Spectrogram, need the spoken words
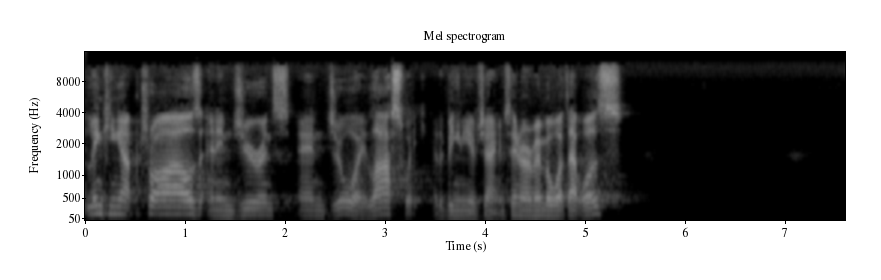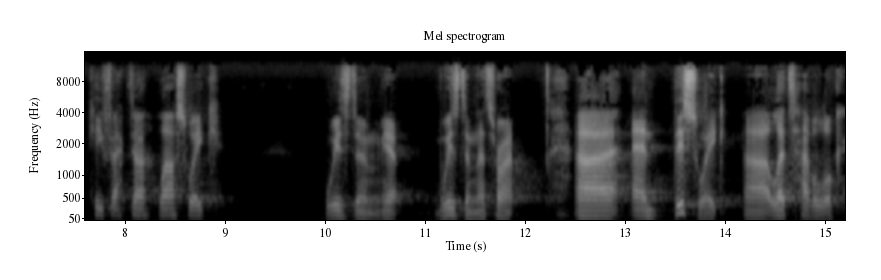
linking up trials and endurance and joy last week at the beginning of James. Anyone remember what that was? Key factor last week? Wisdom. Yep, wisdom, that's right. Uh, and this week, let's have a look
